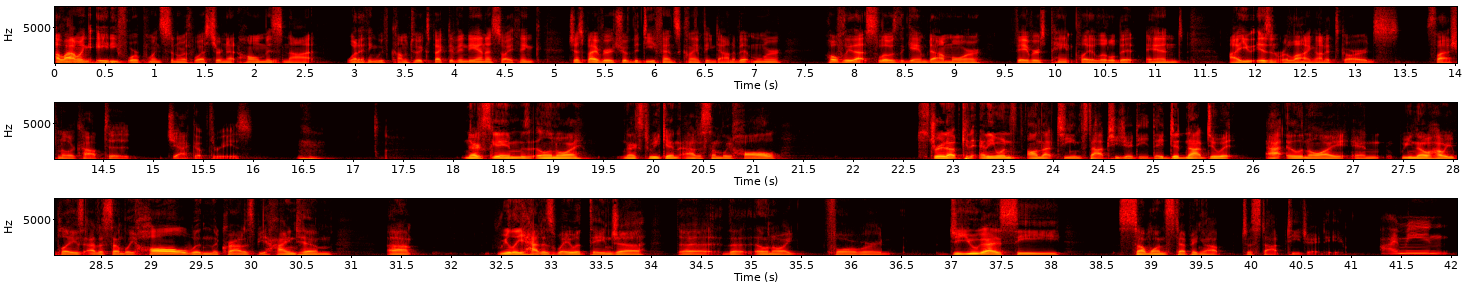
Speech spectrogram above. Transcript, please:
allowing 84 points to Northwestern at home is not what I think we've come to expect of Indiana. So I think just by virtue of the defense clamping down a bit more, hopefully that slows the game down more, favors paint play a little bit, and IU isn't relying on its guards slash Miller Kopp to jack up threes. Mm-hmm. Next game is Illinois next weekend at Assembly Hall. straight up, can anyone on that team stop TJD? They did not do it at Illinois, and we know how he plays at Assembly Hall when the crowd is behind him. Um, really had his way with Dainja, the the Illinois forward. Do you guys see someone stepping up to stop TJD? I mean,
